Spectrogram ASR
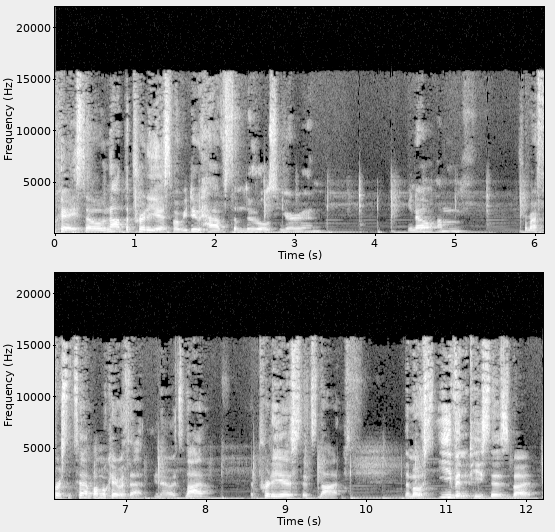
Okay, so not the prettiest, but we do have some noodles here, and you know, I'm for my first attempt, I'm okay with that. You know, it's not the prettiest, it's not the most even pieces, but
